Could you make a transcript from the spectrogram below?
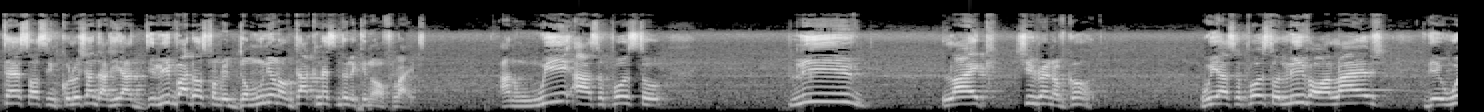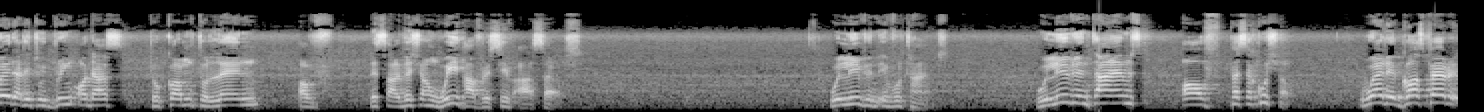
tells us in Colossians that He has delivered us from the dominion of darkness into the kingdom of light. And we are supposed to live like children of God. We are supposed to live our lives the way that it will bring others to come to learn of the salvation we have received ourselves. We live in evil times. We live in times of persecution where the gospel,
